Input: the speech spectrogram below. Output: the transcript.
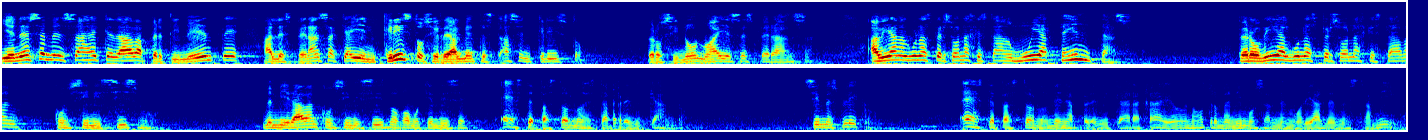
Y en ese mensaje que daba pertinente a la esperanza que hay en Cristo, si realmente estás en Cristo, pero si no, no hay esa esperanza. Habían algunas personas que estaban muy atentas, pero vi algunas personas que estaban con cinicismo me miraban con cinicismo como quien dice, este pastor nos está predicando. ¿Sí me explico? Este pastor nos viene a predicar acá, y nosotros venimos al memorial de nuestra amiga.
